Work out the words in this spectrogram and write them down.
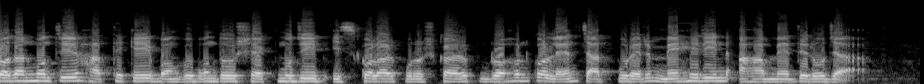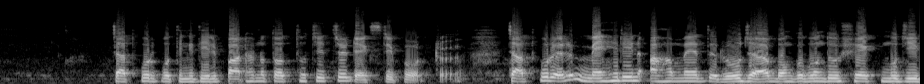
প্রধানমন্ত্রীর হাত থেকে বঙ্গবন্ধু শেখ মুজিব স্কলার পুরস্কার গ্রহণ করলেন চাঁদপুরের মেহেরিন আহমেদ রোজা। চাঁদপুর প্রতিনিধির পাঠানো তথ্যচিত্রে ডেস্ক রিপোর্ট। চাঁদপুরের মেহেরিন আহমেদ রোজা বঙ্গবন্ধু শেখ মুজিব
